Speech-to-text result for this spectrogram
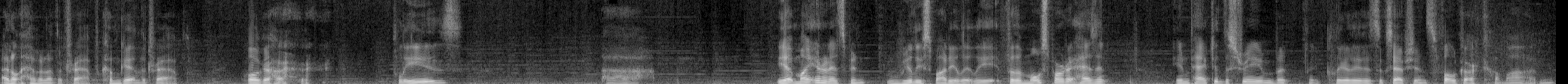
I don't have another trap. Come get in the trap. Fulgur. Please? Uh, yeah, my internet's been really spotty lately. For the most part, it hasn't impacted the stream, but clearly there's exceptions. Fulgur, come on.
